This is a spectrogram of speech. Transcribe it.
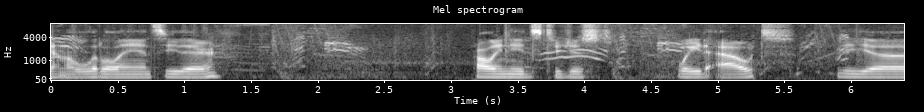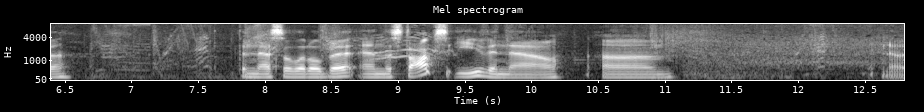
Getting a little antsy there. Probably needs to just wait out the uh, the Ness a little bit, and the stock's even now. Um, you know,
